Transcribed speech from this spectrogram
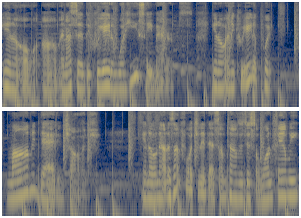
you know. Um, and I said the creator, what he say matters, you know, and the creator put mom and dad in charge. You know, now it's unfortunate that sometimes it's just a one family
